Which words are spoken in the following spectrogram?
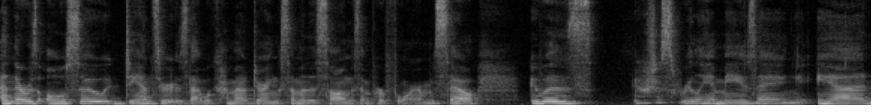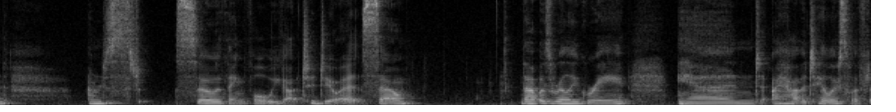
And there was also dancers that would come out during some of the songs and perform. So it was, it was just really amazing. And I'm just so thankful we got to do it. So that was really great. And I have a Taylor Swift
